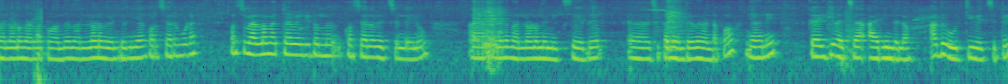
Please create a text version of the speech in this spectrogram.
നല്ലോണം വെള്ളമൊക്കെ വന്ന് നല്ലോണം വെന്തുണ്ട്. ഞാൻ കുറച്ച് നേരം കൂടെ കുറച്ച് വെള്ളം വറ്റാൻ വേണ്ടിയിട്ടൊന്ന് കുറച്ച് നേരം വെച്ചിട്ടുണ്ടായിരുന്നു അങ്ങനെ നല്ലോണം ഒന്ന് മിക്സ് ചെയ്ത് ചിക്കൻ വെന്തതെന്ന് കണ്ടപ്പോൾ ഞാൻ കഴുകി വെച്ച അരി ഉണ്ടല്ലോ അത് ഊറ്റി വെച്ചിട്ട്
